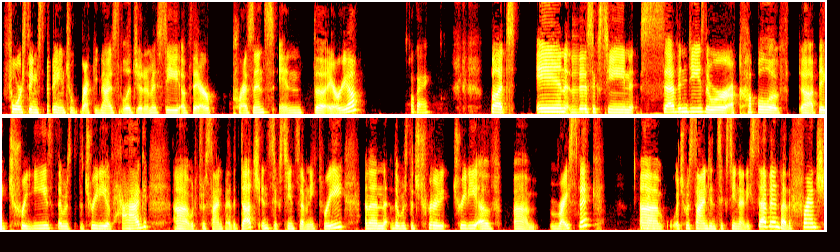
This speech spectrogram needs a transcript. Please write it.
forcing Spain to recognize the legitimacy of their presence in the area. okay. But in the 1670s, there were a couple of uh, big treaties. There was the Treaty of Hague, uh, which was signed by the Dutch in 1673, and then there was the tre- Treaty of um, um, which was signed in 1697 by the French.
